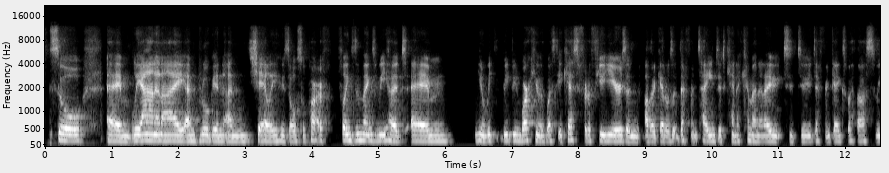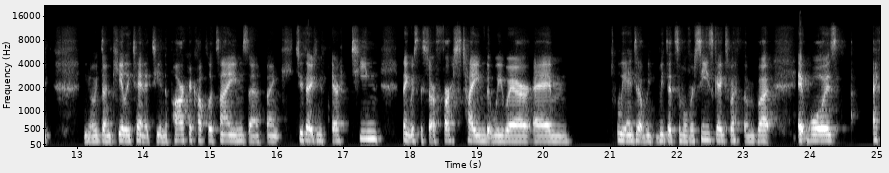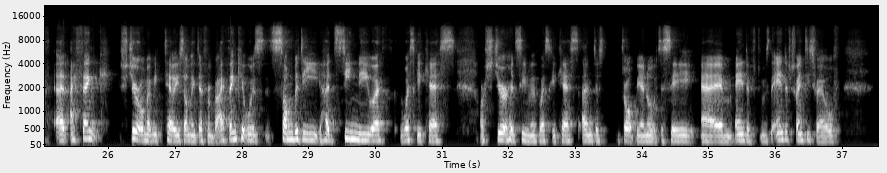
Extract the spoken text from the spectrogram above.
so um, Leanne and I and Brogan and Shelley, who's also part of Flings and Things, we had um, you know we we'd been working with Whisky Kiss for a few years, and other girls at different times had kind of come in and out to do different gigs with us. We'd you know we'd done Ceilidh T in the Park a couple of times, and I think 2013 I think was the sort of first time that we were. Um, we ended up we, we did some overseas gigs with them, but it was I, I think Stuart will maybe tell you something different, but I think it was somebody had seen me with Whisky Kiss, or Stuart had seen me with Whisky Kiss, and just dropped me a note to say, um, end of it was the end of 2012.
